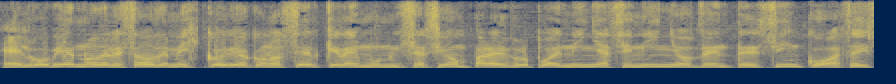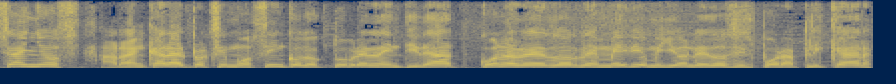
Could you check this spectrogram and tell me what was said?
El gobierno del Estado de México dio a conocer que la inmunización para el grupo de niñas y niños de entre 5 a 6 años arrancará el próximo 5 de octubre en la entidad con alrededor de medio millón de dosis por aplicar.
